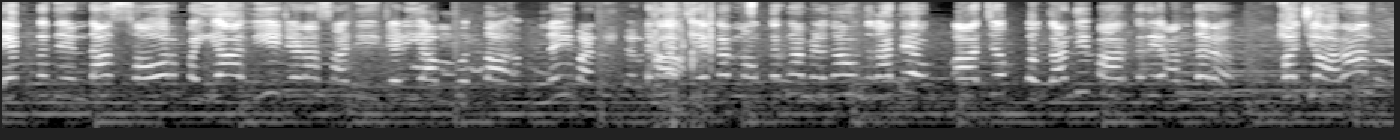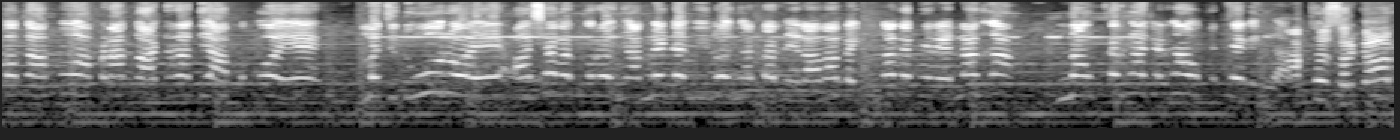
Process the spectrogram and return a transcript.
ਇੱਕ ਦਿਨ ਦਾ 100 ਰੁਪਇਆ ਵੀ ਜਿਹੜਾ ਸਾਡੀ ਜਿਹੜੀ ਆ ਮੁੱਦਾ ਨਹੀਂ ਬਣਦੀ ਤਨਖਾਹ ਜੇਕਰ ਨੌਕਰੀਆਂ ਮਿਲੀਆਂ ਹੁੰਦੀਆਂ ਤੇ ਅੱਜ ਗਾਂਧੀ ਪਾਰਕ ਦੇ ਅੰਦਰ ਹਜ਼ਾਰਾਂ ਲੋਕ ਆਪੋ ਆਪਣਾ ਕਾਡਰ ਅਧਿਆਪਕ ਹੋਏ, ਮਜ਼ਦੂਰ ਹੋਏ, ਆਸ਼ਾ ਵਰਕਰ ਹੋਈਆਂ, ਮਿਡ ਮੀਲ ਹੋਈਆਂ, ਧਰਨੇ ਲਾਵਾ ਬੈਠੀਆਂ ਤੇ ਫਿਰ ਇਹਨਾਂ ਦੀਆਂ ਨੌਕਰੀਆਂ ਜਿਹੜੀਆਂ ਉਹ ਕਿੱਥੇ ਗਈਆਂ? ਤੇ ਸਰਕਾਰ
